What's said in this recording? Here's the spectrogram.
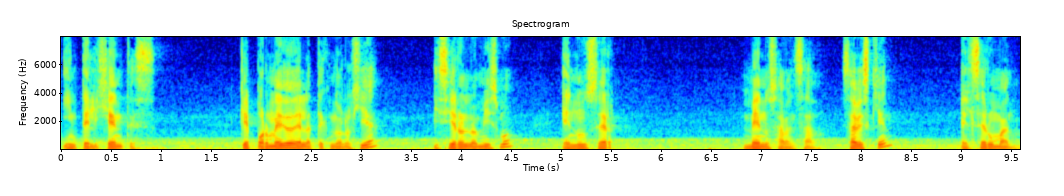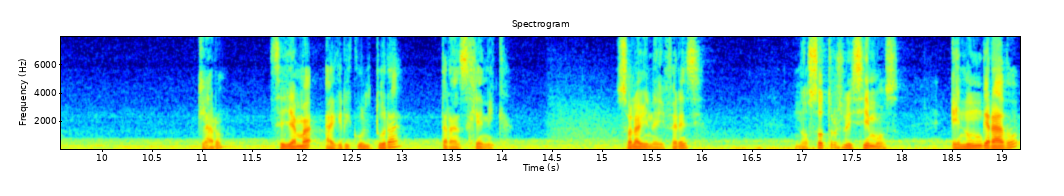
inteligentes, que por medio de la tecnología hicieron lo mismo en un ser menos avanzado. ¿Sabes quién? El ser humano. Claro, se llama agricultura transgénica. Solo hay una diferencia. Nosotros lo hicimos en un grado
